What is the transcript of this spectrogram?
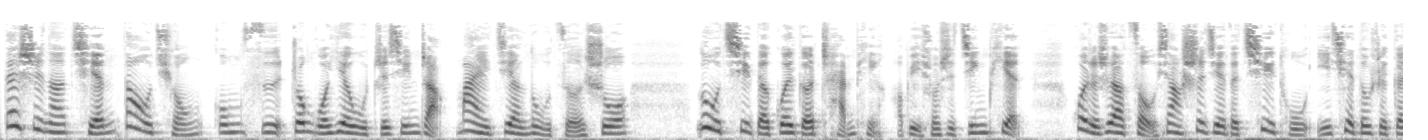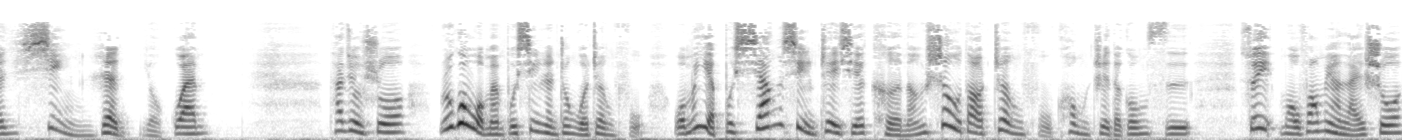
但是呢，前道琼公司中国业务执行长麦建禄则说。陆汽的规格产品，好比说是晶片，或者是要走向世界的企图，一切都是跟信任有关。他就说，如果我们不信任中国政府，我们也不相信这些可能受到政府控制的公司。所以，某方面来说，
